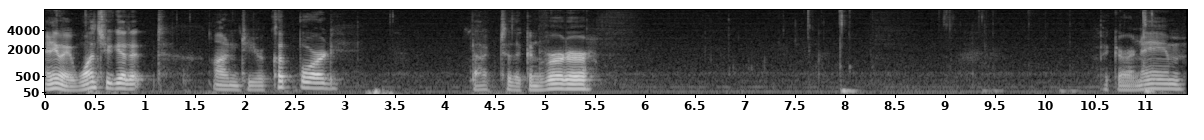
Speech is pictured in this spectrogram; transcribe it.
Anyway, once you get it onto your clipboard, back to the converter, pick our name.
